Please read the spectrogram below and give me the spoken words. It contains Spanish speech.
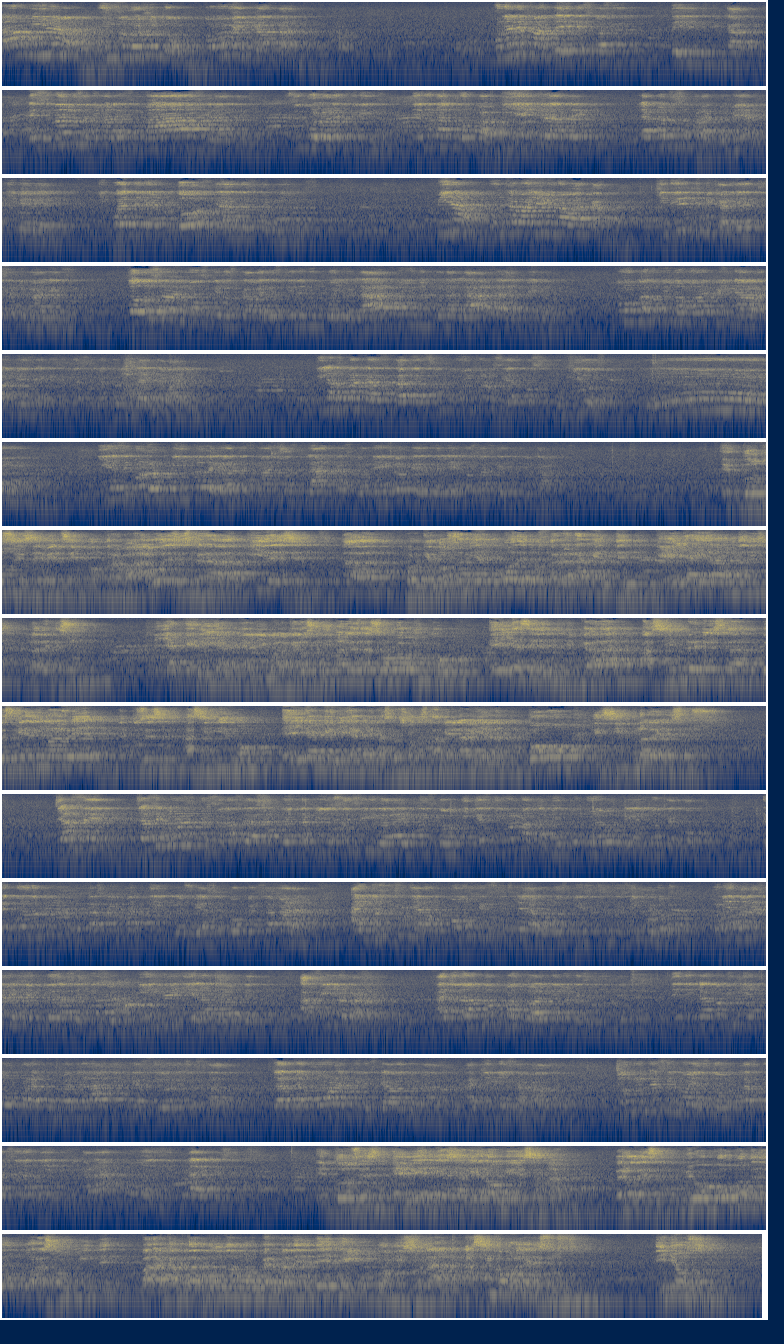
Ah, mira, un zoológico. ¿Cómo me encantan? Un elefante es fácil de identificar. Es uno de los animales más grandes. Su color es gris. Tiene una trompa bien grande, la cual usa para comer y beber. Y puede tener dos grandes colmillos. Mira, un caballo y una vaca. ¿Quién identificaría estos animales? Todos sabemos que los caballos tienen un cuello largo y una cola larga de pelo. Como cuando mi mamá me peinaba y me decía que se me hacía una colita de caballo. Y las vacas también son muy conocidas por sus mugidos. ¡Mm! Y ese color pinto de grandes manchas blancas con negro que desde lejos las identificamos. Entonces se encontraba algo desesperada y desilusionada porque no sabía cómo demostrarle a la gente que ella era una discípula de Jesús. Ella quería que al igual que los animales del zoológico, ella se identificara a simple vista, pues qué animal ve. Entonces, asimismo, ella quería que las personas también la vieran como discípula de Jesús. Ya sé, ya sé cómo las personas se darán cuenta que yo soy seguidora de Cristo y que sigo el mandamiento nuevo que Él nos dejó. Recuerdo que en nuestro casco infantil que fui hace poco en Samara, ahí nos enseñaron cómo Jesús le lavó los pies a sus discípulos, poniéndoles el ejemplo del servicio humilde y el amor auténtico. Así yo lo haré, ayudando cuando alguien lo necesite, dedicando mi tiempo para acompañar a alguien que ha sido rechazado, darle amor a quien esté abandonado, a quien no esté amado. Yo creo que haciendo esto, las personas me identificarán como discípula de Jesús. Entonces, Ebed ya sabía lo que es amar, pero descubrió cómo tener un corazón humilde para captar un amor permanente e incondicional, así como el de Jesús. Niños,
